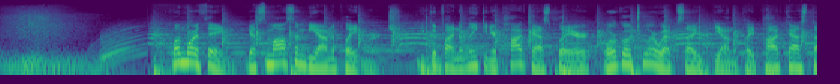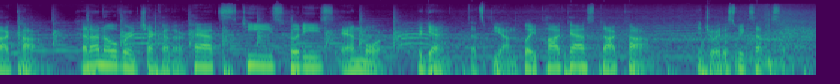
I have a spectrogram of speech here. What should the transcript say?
One more thing, we have some awesome Beyond the Plate merch. You can find a link in your podcast player or go to our website, beyondtheplatepodcast.com. Head on over and check out our hats, tees, hoodies, and more. Again, that's beyondtheplatepodcast.com. Enjoy this week's episode.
